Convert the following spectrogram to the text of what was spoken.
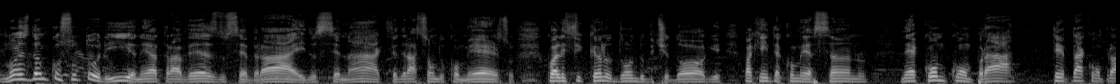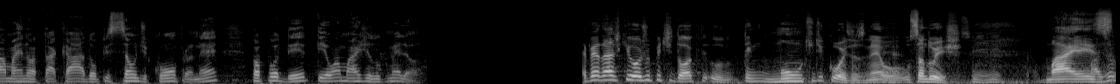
Nós damos consultoria, né, através do Sebrae, do Senac, Federação do Comércio, qualificando o dono do pit dog, para quem está começando, né, como comprar, tentar comprar mais no atacado, opção de compra, né, para poder ter uma margem de lucro melhor. É verdade que hoje o pit dog tem um monte de coisas, né? O, o sanduíche. Sim. Mas Mas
